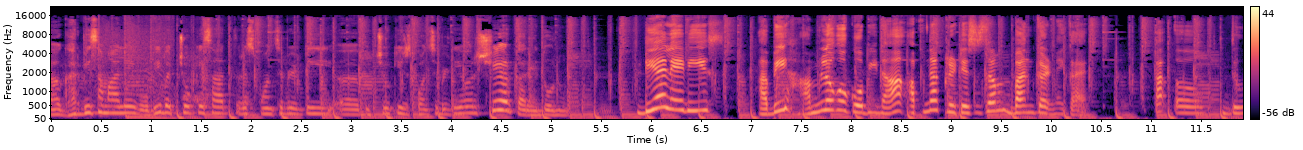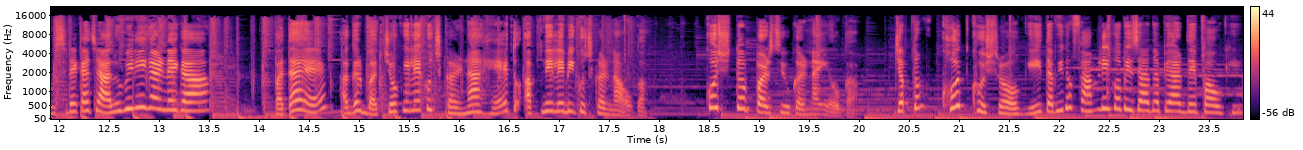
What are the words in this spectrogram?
घर भी संभाले वो भी बच्चों के साथ रिस्पॉन्सिबिलिटी बच्चों की रिस्पॉन्सिबिलिटी और शेयर करें दोनों। डियर लेडीज़ अभी हम लोगों को भी ना अपना क्रिटिसिज्म बंद करने का है। ओ, दूसरे का चालू भी नहीं करने का। पता है अगर बच्चों के लिए कुछ करना है तो अपने लिए भी कुछ करना होगा। कुछ तो परस्यू करना ही होगा। जब तुम खुद खुश रहोगी तभी तो फैमिली को भी ज़्यादा प्यार दे पाओगी।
